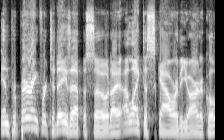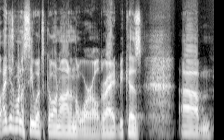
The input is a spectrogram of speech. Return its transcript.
in preparing for today's episode. I, I like to scour the article. I just want to see what's going on in the world, right? Because um,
